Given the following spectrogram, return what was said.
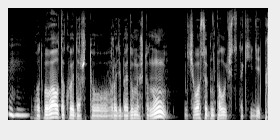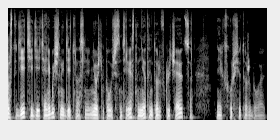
Угу. Вот бывало такое, да, что вроде бы я думаю, что ну, ничего особо не получится. Такие дети. Просто дети и дети. Они обычные дети. У нас не, не очень получится интересно. Нет, они тоже включаются. На экскурсии тоже бывают.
